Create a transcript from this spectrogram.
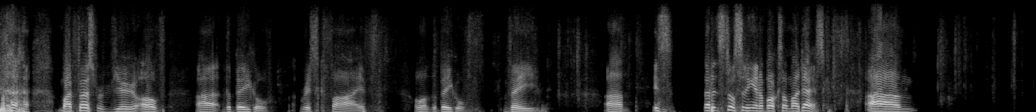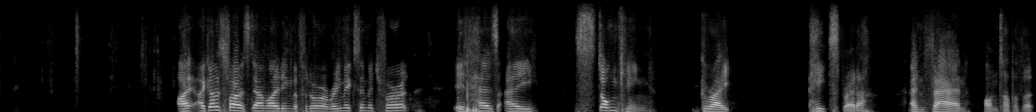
My first review of uh, the Beagle RISC-V or the Beagle V um, is that it's still sitting in a box on my desk. Um, I, I, got as far as downloading the Fedora remix image for it. It has a stonking great heat spreader and fan on top of it.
